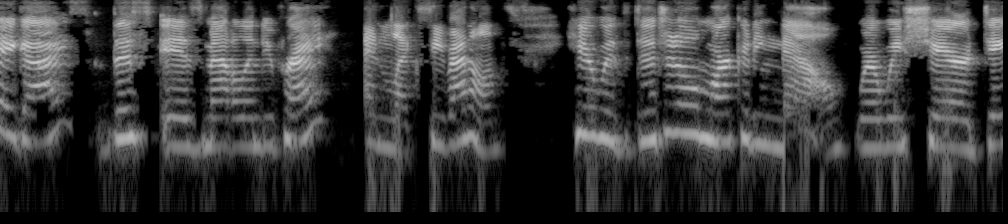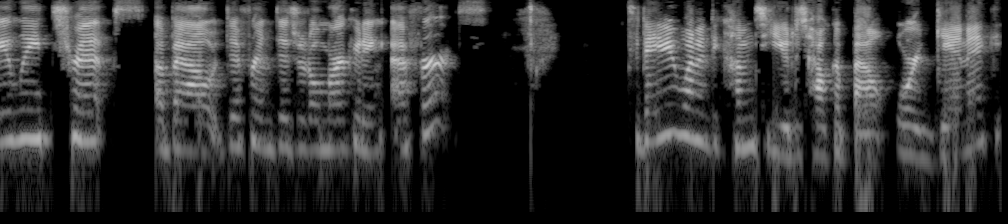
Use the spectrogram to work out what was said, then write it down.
Hey guys, this is Madeline Dupre and Lexi Reynolds here with Digital Marketing Now, where we share daily tips about different digital marketing efforts. Today, we wanted to come to you to talk about organic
